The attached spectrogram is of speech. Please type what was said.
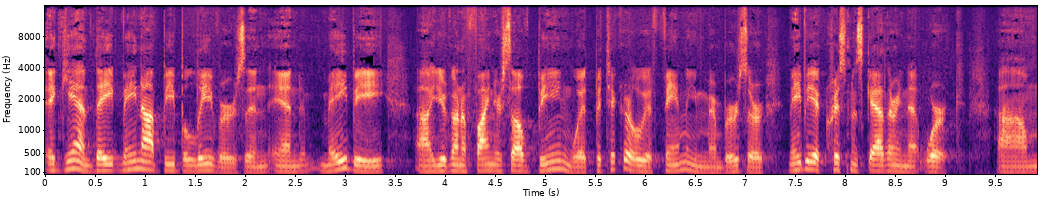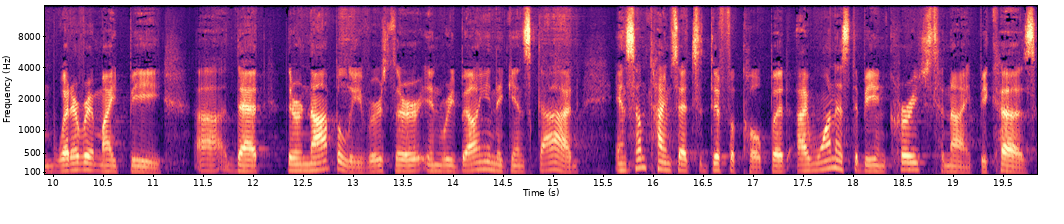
again they may not be believers, and and maybe uh, you're going to find yourself being with, particularly with family members, or maybe a Christmas gathering at work. Um, whatever it might be, uh, that they're not believers, they're in rebellion against God, and sometimes that's difficult, but I want us to be encouraged tonight because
